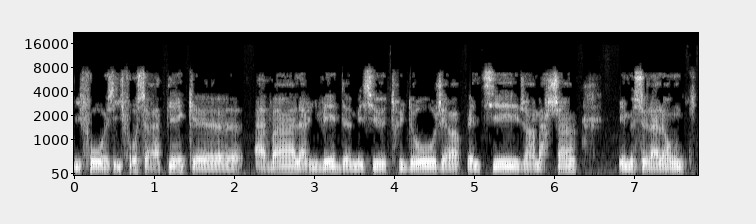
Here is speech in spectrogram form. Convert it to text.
Il faut, il faut se rappeler que avant l'arrivée de messieurs Trudeau, Gérard Pelletier, Jean Marchand et M. Lalonde qui,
